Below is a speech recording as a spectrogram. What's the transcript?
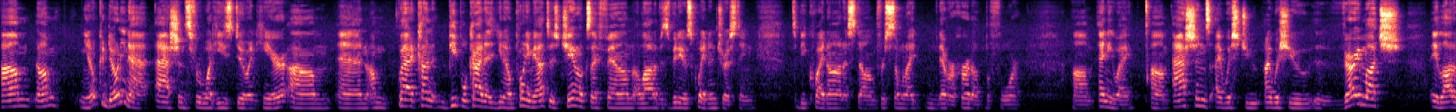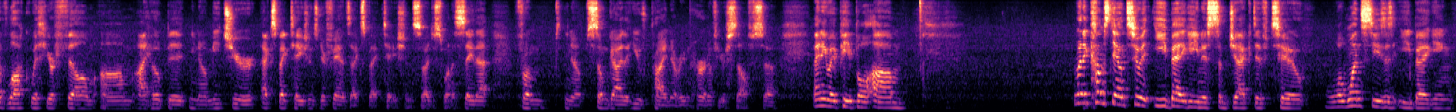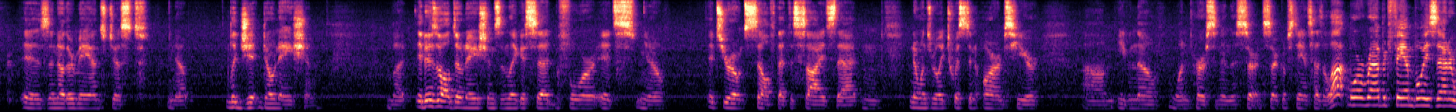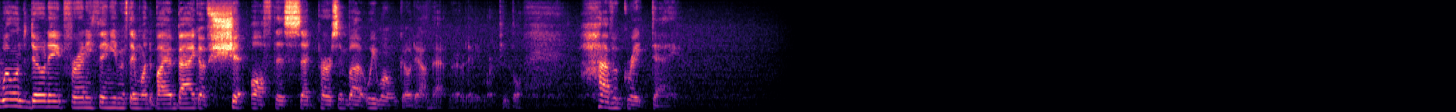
um, I'm, you know, condoning Ashens for what he's doing here, um, and I'm glad kind of people kind of, you know, pointing me out to his channel, because I found a lot of his videos quite interesting to be quite honest, um, for someone I'd never heard of before. Um, anyway, um, Ashens, I wish you, I wish you very much a lot of luck with your film. Um, I hope it, you know, meets your expectations your fans' expectations. So I just want to say that from, you know, some guy that you've probably never even heard of yourself. So, anyway, people, um, when it comes down to it, e-begging is subjective too. What one sees as e-begging is another man's just, you know, legit donation. But it is all donations, and like I said before, it's, you know, it's your own self that decides that, and no one's really twisting arms here. Um, even though one person in this certain circumstance has a lot more rabid fanboys that are willing to donate for anything, even if they want to buy a bag of shit off this said person, but we won't go down that road anymore, people. Have a great day.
